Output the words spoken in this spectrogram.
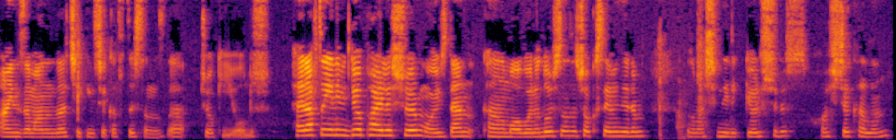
Aynı zamanda da çekilişe katılırsanız da çok iyi olur. Her hafta yeni video paylaşıyorum. O yüzden kanalıma abone olursanız da çok sevinirim. O zaman şimdilik görüşürüz. Hoşça kalın.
